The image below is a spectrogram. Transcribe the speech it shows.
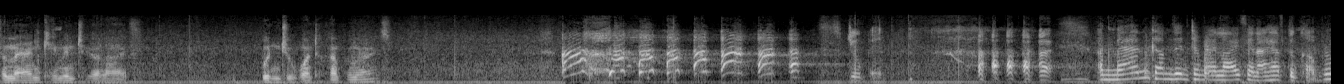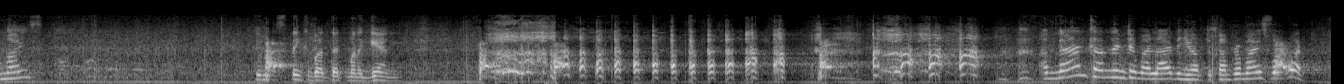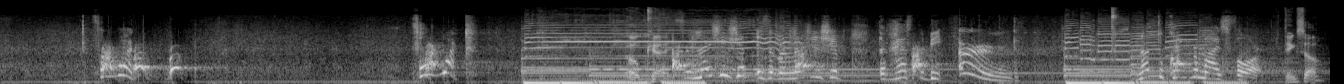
If a man came into your life, wouldn't you want to compromise? Stupid. a man comes into my life and I have to compromise? You must think about that one again. a man comes into my life and you have to compromise for what? For what? Okay. A relationship is a relationship that has to be earned, not to compromise for. Think so?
